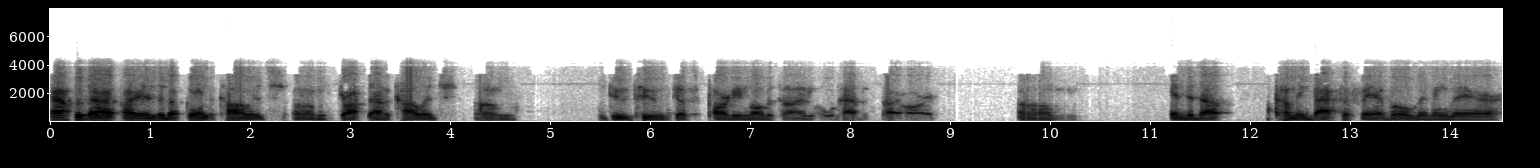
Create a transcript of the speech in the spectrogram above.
after that I ended up going to college, um, dropped out of college, um, due to just partying all the time, old habits die hard. Um ended up coming back to Fayetteville, living there,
